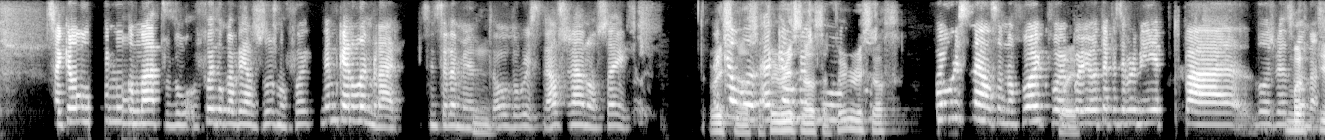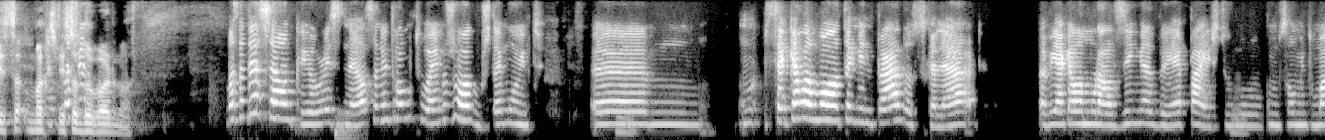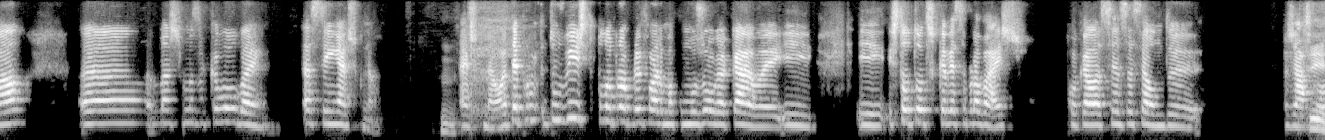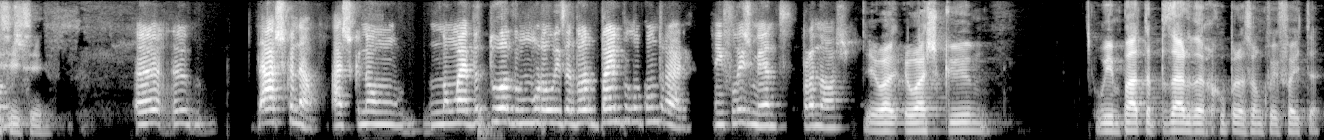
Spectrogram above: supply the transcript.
se aquele último remate do, foi do Gabriel Jesus, não foi? Nem me quero lembrar, sinceramente. Hum. Ou do Rhys Nelson, já não sei. Rhys Nelson, foi Rhys Nelson, foi Rhys Nelson. Foi o Rhys Nelson, não foi? Que foi, foi. Eu até pensei para mim, pá, duas vezes uma repetição, uma repetição do Bournemouth. Mas atenção, que o Rhys Nelson entrou muito bem no jogo, gostei muito. Hum. Um, se aquela bola tem entrado, se calhar havia aquela moralzinha de é pá, isto hum. começou muito mal, uh, mas, mas acabou bem. Assim, acho que não. Hum. Acho que não. Até porque tu viste pela própria forma como o jogo acaba e, e estão todos de cabeça para baixo, com aquela sensação de já sim, fomos. Sim, sim, uh, uh, acho que não. Acho que não, não é de todo um moralizador, bem pelo contrário. Infelizmente, para nós. Eu, eu acho que o empate, apesar da recuperação que foi feita,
